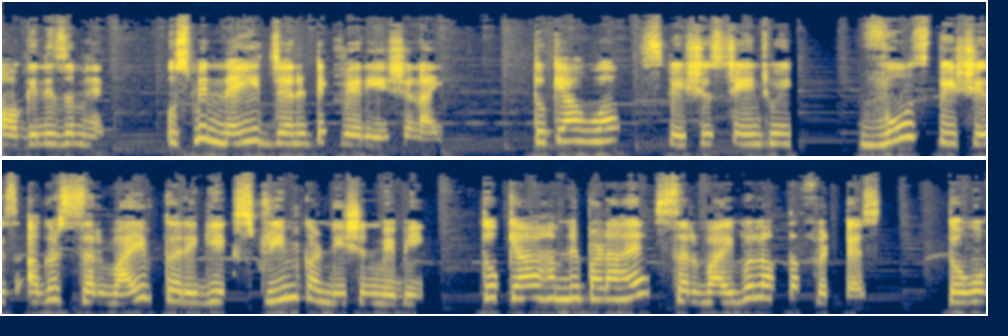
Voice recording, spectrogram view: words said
ऑर्गेनिज्म है, उसमें नई जेनेटिक वेरिएशन आई तो क्या हुआ? स्पीशीज चेंज हुई। वो स्पीशीज अगर सरवाइव करेगी एक्सट्रीम कंडीशन में भी तो क्या हमने पढ़ा है? सर्वाइवल ऑफ़ द फिटेस्ट तो वो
